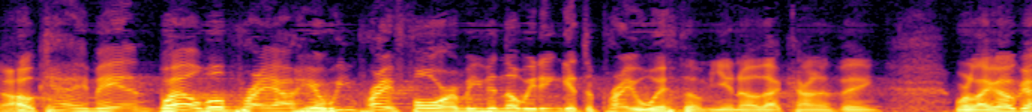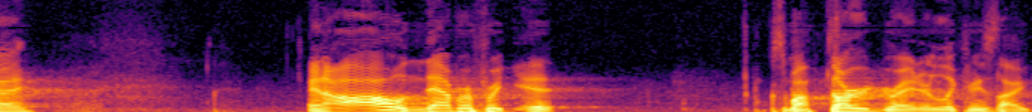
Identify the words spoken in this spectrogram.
okay, man. Well, we'll pray out here. We can pray for them, even though we didn't get to pray with them. You know that kind of thing. We're like, okay. And I'll never forget. Because my third grader looked at me. He's like,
